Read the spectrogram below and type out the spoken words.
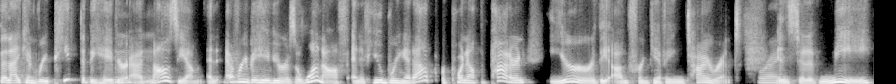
then I can repeat the behavior mm-hmm. ad nauseum. And every behavior is a one off. And if you bring it up or point out the pattern, you're the unforgiving tyrant right. instead of me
